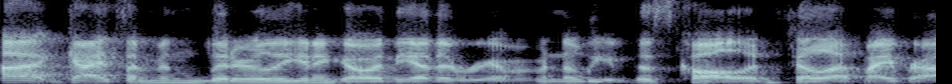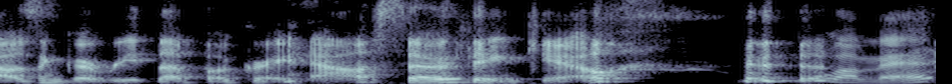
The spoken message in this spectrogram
uh, guys, I'm literally going to go in the other room. I'm going to leave this call and fill up my brows and go read that book right now. So thank you. Love it.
